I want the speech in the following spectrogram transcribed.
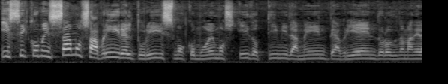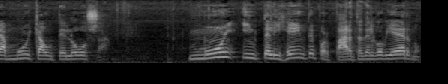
Y si comenzamos a abrir el turismo como hemos ido tímidamente abriéndolo de una manera muy cautelosa, muy inteligente por parte del gobierno,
